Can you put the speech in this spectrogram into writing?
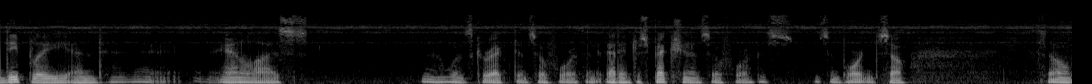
deeply and uh, analyze you know, what is correct and so forth, and that introspection and so forth is is important. So, so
